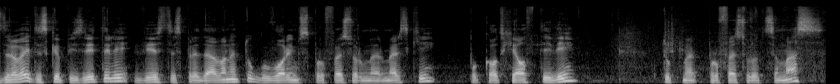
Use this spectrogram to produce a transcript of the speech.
Здравейте, скъпи зрители! Вие сте с предаването. Говорим с професор Мермерски по Code Health TV. Тук професорът съм аз.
